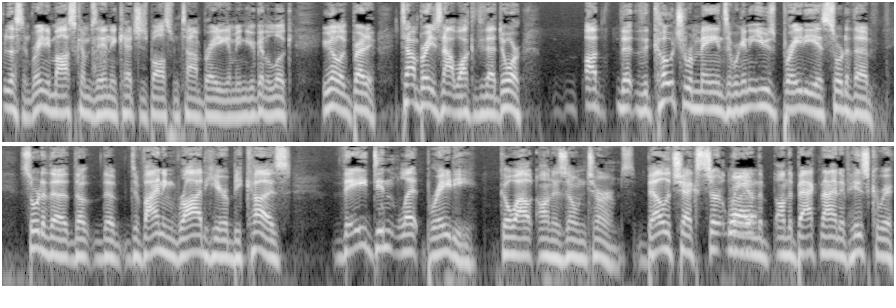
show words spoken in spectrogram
Listen, Randy Moss comes in and catches balls from Tom Brady. I mean, you're going to look you're going to look Brady. Tom Brady's not walking through that door. Uh, the the coach remains, and we're going to use Brady as sort of the sort of the, the the divining rod here because they didn't let Brady go out on his own terms. Belichick certainly Right. on the on the back nine of his career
